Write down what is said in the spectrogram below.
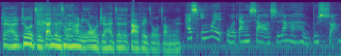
对啊，就只是单纯冲康你，那我觉得还真是大费周章呢。还是因为我当肖老师让他很不爽？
